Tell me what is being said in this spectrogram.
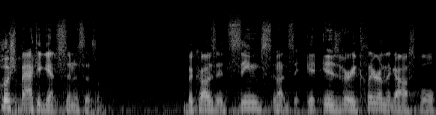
Push back against cynicism because it seems, it is very clear in the gospel,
